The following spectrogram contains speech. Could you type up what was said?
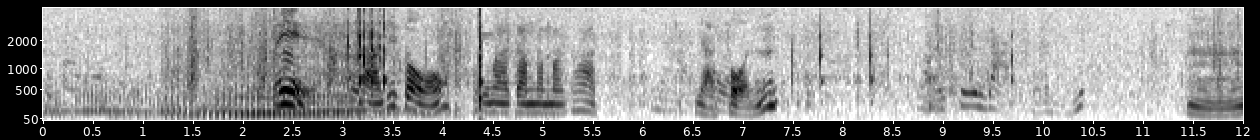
ถูกตามก็นี่สถานที่สองปริมากรรมธรรมชาติหยาดฝนร้อยคลื่นหยาดฝนอืม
